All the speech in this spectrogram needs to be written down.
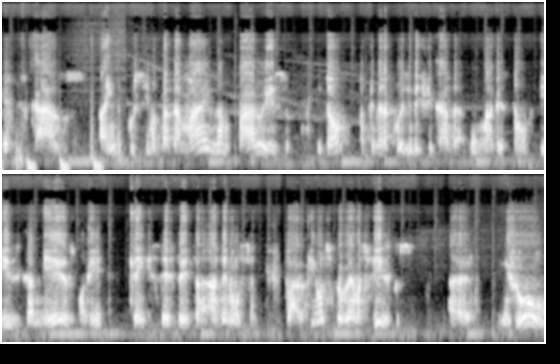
esses casos, ainda por cima para dar mais amparo a isso. Então, a primeira coisa, identificada uma agressão física mesmo ali, tem que ser feita a denúncia. Claro que em outros problemas físicos, é, enjoo,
